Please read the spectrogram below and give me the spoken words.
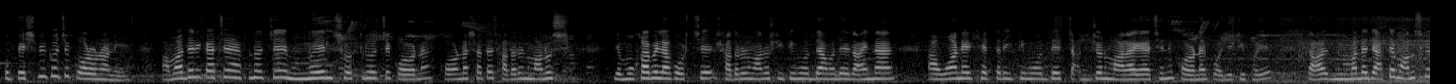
খুব স্পেসিফিক হচ্ছে করোনা নিয়ে। আমাদের কাছে এখন হচ্ছে মেন শত্রু হচ্ছে করোনা। করোনার সাথে সাধারণ মানুষ যে মোকাবেলা করছে। সাধারণ মানুষ ইতিমধ্যে আমাদের রায়নার ওয়ানের ক্ষেত্রে ইতিমধ্যে চারজন মারা গেছেন করোনায় পজিটিভ হয়ে। তার মানে যাতে মানুষকে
